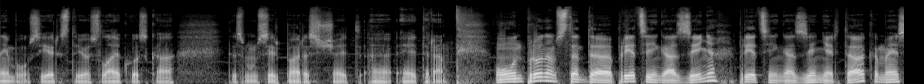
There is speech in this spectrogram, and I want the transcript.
nebūs ierastajos laikos, kā tas mums ir parasts šeit ēterā. Un, protams, tad priecīgā ziņa, priecīgā ziņa ir tā, ka mēs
